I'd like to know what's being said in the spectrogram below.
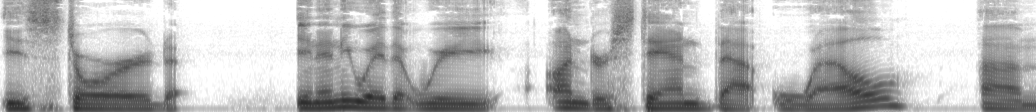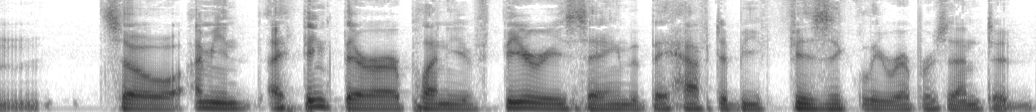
is stored in any way that we understand that well. Um, so, I mean, I think there are plenty of theories saying that they have to be physically represented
